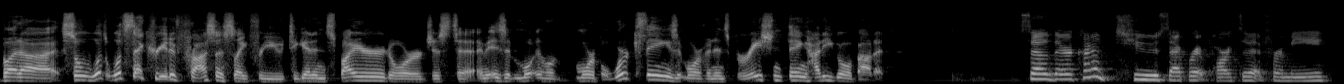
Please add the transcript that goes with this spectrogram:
but uh, so what, what's that creative process like for you to get inspired or just to, I mean, is it more, more of a work thing? Is it more of an inspiration thing? How do you go about it? So there are kind of two separate parts of it for me.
